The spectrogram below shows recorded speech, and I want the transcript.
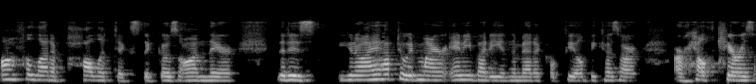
awful lot of politics that goes on there that is you know, I have to admire anybody in the medical field because our, our healthcare is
